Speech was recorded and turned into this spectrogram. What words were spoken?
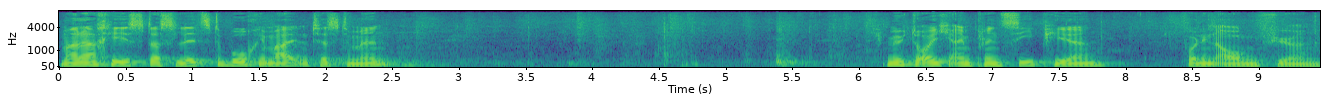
Malachi ist das letzte Buch im Alten Testament. Ich möchte euch ein Prinzip hier vor den Augen führen.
